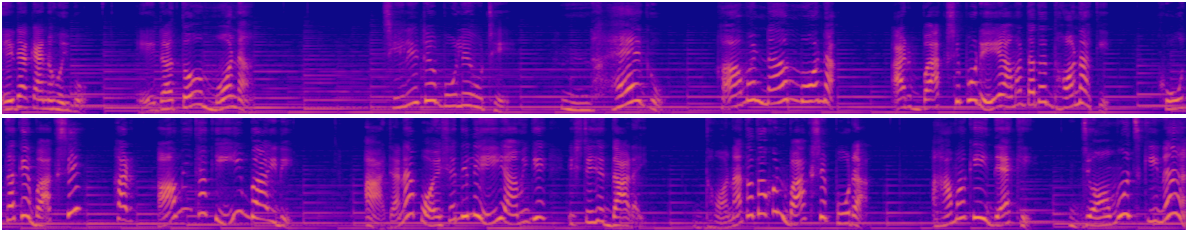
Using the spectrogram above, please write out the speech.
এটা কেন হইব? এটা তো মনা। ছেলেটা বলে ওঠে "উম, হ্যাঁ গো আমার নাম মনা। আর বাক্সে পড়ে আমার দাদা ধনাকে। ও থাকে বাক্সে আর আমি থাকি বাইরে। আট আনা পয়সা দিলেই আমি গিয়ে স্টেজে দাঁড়াই। ধনা তো তখন বাক্সে পোড়া। আমাকেই দেখে জমজ কি না?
